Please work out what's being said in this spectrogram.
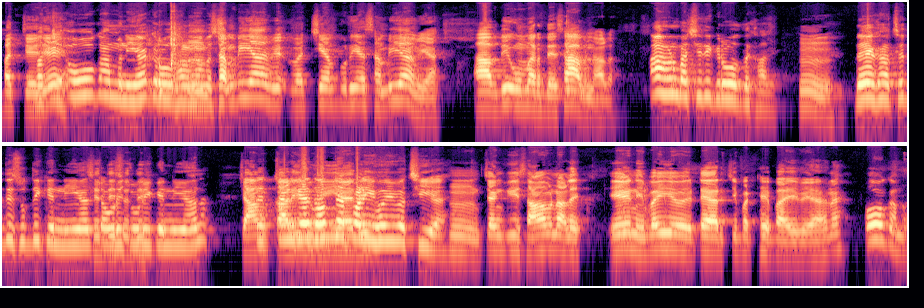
ਬੱਚੇ ਜੇ। ਉਹ ਕੰਮ ਨਹੀਂ ਹੈ ਗਰੋਥ ਵਾਲੀਆਂ ਸੰਭੀਆਂ ਬੱਚੀਆਂ ਪੂਰੀਆਂ ਸੰਭੀਆਂ ਵੀ ਆ ਆਪਦੀ ਉਮਰ ਦੇ ਹਿਸਾਬ ਨਾਲ। ਆ ਹੁਣ ਬੱਚੀ ਦੀ ਗਰੋਥ ਦਿਖਾ ਦੇ। ਹੂੰ। ਦੇਖ ਸਿੱਧੀ ਸੁੱਧੀ ਕਿੰਨੀ ਆ ਚੌੜੀ। ਚੂੜੀ ਕਿੰਨੀ ਆ ਨਾ ਚੰਗੇ ਦੁੱਧ ਤੇ ਪਲੀ। ਹੋਈ ਬੱਚੀ ਆ। ਹੂੰ ਚੰਗੀ ਸਾਂਭ ਨਾਲੇ। ਇਹ ਨਹੀਂ ਬਈ ਟਾਇਰ 'ਚ ਪੱਠੇ ਪਾਏ ਵੇ ਆ ਹਨਾ? ਉਹ ਕੰਮ।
